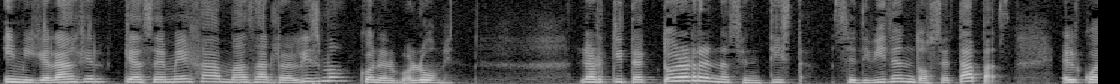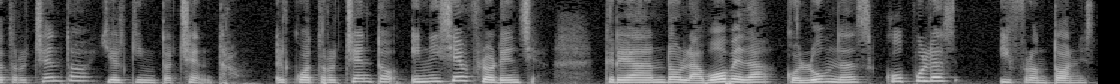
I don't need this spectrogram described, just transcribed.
y Miguel Ángel, que asemeja más al realismo con el volumen. La arquitectura renacentista se divide en dos etapas, el 480 y el 580. El 480 inicia en Florencia, creando la bóveda, columnas, cúpulas y frontones.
